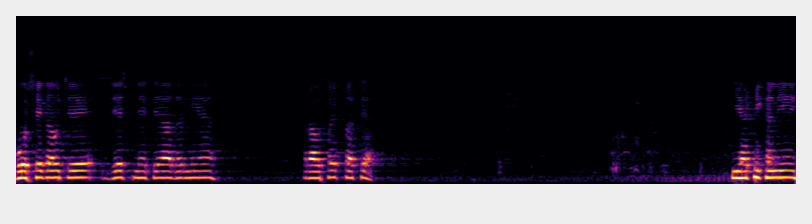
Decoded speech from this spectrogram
बोशेगावचे ज्येष्ठ नेते आदरणीय रावसाहेब तात्या या ठिकाणी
